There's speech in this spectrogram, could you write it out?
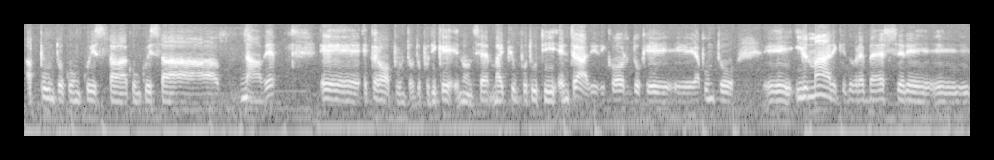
appunto con questa, con questa nave e, e, però appunto dopodiché non si è mai più potuti entrare. Ricordo che eh, appunto eh, il mare che dovrebbe essere eh,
